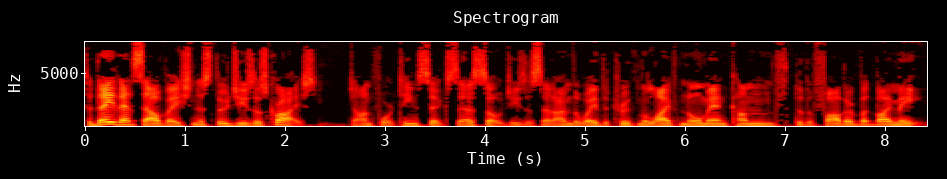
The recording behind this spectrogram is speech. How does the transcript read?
Today, that salvation is through Jesus Christ. John 14, 6 says so. Jesus said, I'm the way, the truth, and the life. No man comes to the Father but by me.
